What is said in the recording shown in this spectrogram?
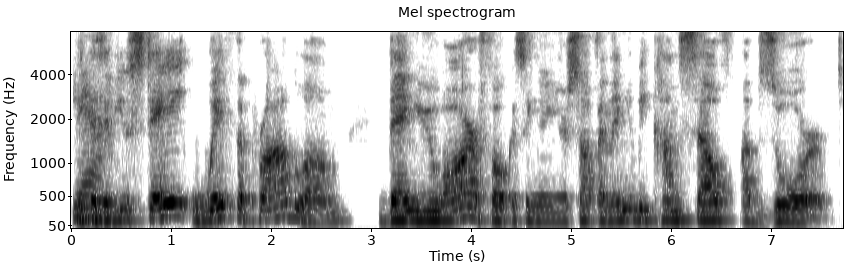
Because yeah. if you stay with the problem, then you are focusing on yourself and then you become self-absorbed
